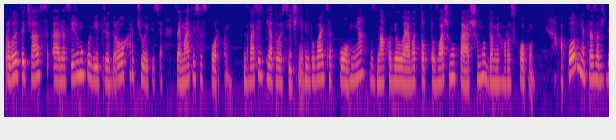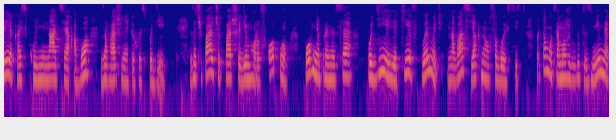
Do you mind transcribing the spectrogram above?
проводити час е, на свіжому повітрі, здорово харчуєтеся, займайтеся спортом. 25 січня відбувається повня в знакові лева, тобто в вашому першому домі гороскопу. А повня це завжди якась кульмінація або завершення якихось подій. І зачіпаючи перший дім гороскопу, повня принесе події, які вплинуть на вас як на особистість. При тому це можуть бути зміни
